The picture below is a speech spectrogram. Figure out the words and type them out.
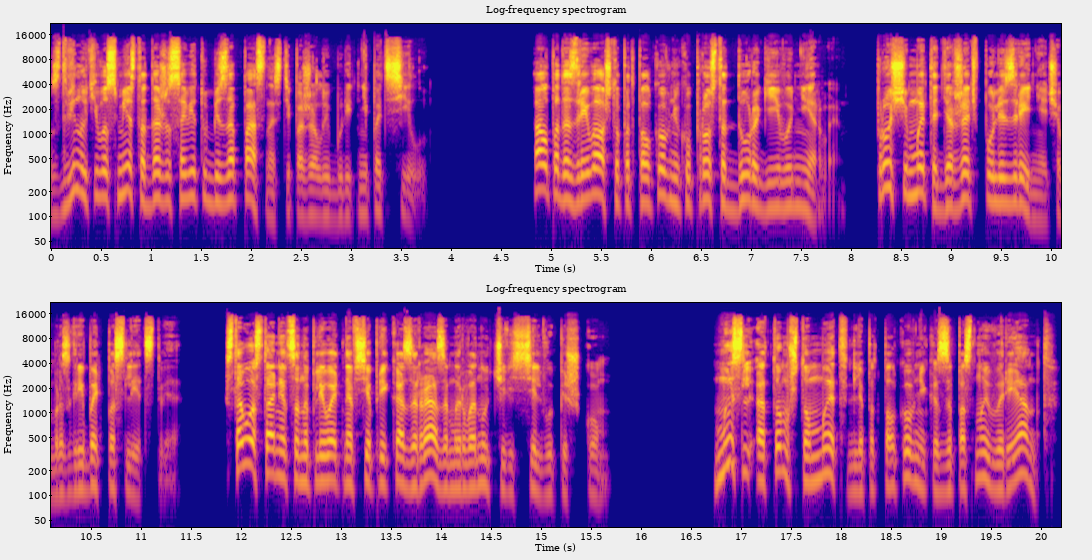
сдвинуть его с места даже Совету Безопасности, пожалуй, будет не под силу. Ал подозревал, что подполковнику просто дороги его нервы. Проще Мэтта держать в поле зрения, чем разгребать последствия. С того останется наплевать на все приказы разом и рвануть через сельву пешком. Мысль о том, что Мэт для подполковника запасной вариант,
